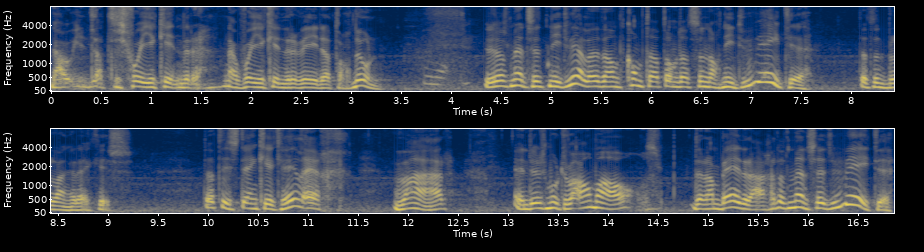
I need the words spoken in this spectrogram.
Nou, dat is voor je kinderen. Nou, voor je kinderen wil je dat toch doen? Dus als mensen het niet willen, dan komt dat omdat ze nog niet weten dat het belangrijk is. Dat is denk ik heel erg waar. En dus moeten we allemaal eraan bijdragen dat mensen het weten.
